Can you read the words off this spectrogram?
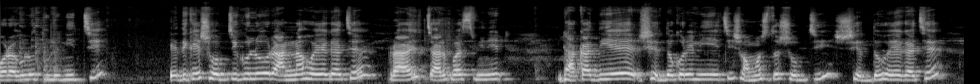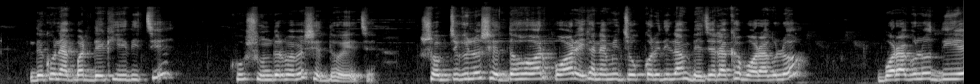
বড়াগুলো তুলে নিচ্ছি। এদিকে সবজিগুলো রান্না হয়ে গেছে, প্রায় চার পাঁচ মিনিট। ঢাকা দিয়ে সেদ্ধ করে নিয়েছি সমস্ত সবজি, সেদ্ধ হয়ে গেছে। দেখুন, একবার দেখিয়ে দিচ্ছি, খুব সুন্দরভাবে সেদ্ধ হয়েছে। সবজিগুলো সেদ্ধ হওয়ার পর এখানে আমি যোগ করে দিলাম, ভেজে রাখা বড়াগুলো। বড়াগুলো দিয়ে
